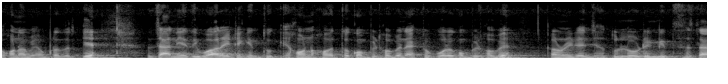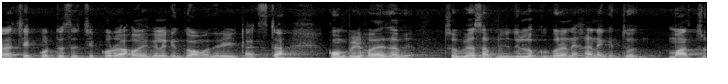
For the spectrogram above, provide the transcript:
তখন আমি আপনাদেরকে জানিয়ে দিব। আর এটা কিন্তু এখন হয়তো কমপ্লিট হবে না। একটু পরে কমপ্লিট হবে। কারণ এটা যেহেতু লোডিং নিতেছে, যারা চেক করতেছে চেক করা হয়ে গেলে কিন্তু আমাদের এই টাস্কটা কমপ্লিট হয়ে যাবে। ছবি আছে আপনি যদি লক্ষ্য করেন, এখানে কিন্তু মাত্র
